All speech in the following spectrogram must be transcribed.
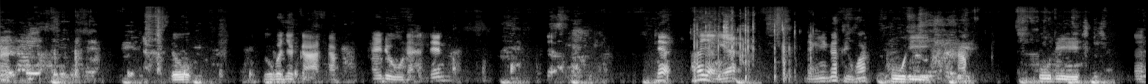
มาดู ดูบรรยากาศครับ ให้ดูนะเน้นเนี่ย ถ้าอย่างเงี้ย อย่างนี้ก็ถือว่าภูดีนะครับภูดีนะ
